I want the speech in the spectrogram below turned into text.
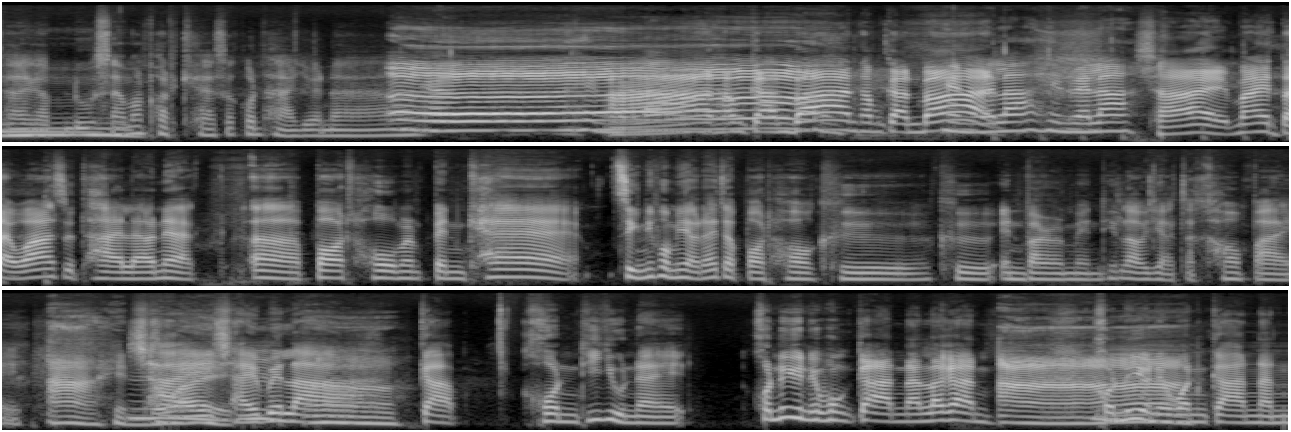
ใช่ครับดูแซมมอนพอดแคสต์ก็ค้นหาเยอะนะเอออ่าทำการบ้านทำการบ้าเห็นนไหมล่ะเห็นไหมล่ะใช่ไม่แต่ว่าสุดท้ายแล้วเนี่ยเอ่อปอโทมันเป็นแค่ สิ่งที่ผมอยากได้จากปอโทคือคือ environment ที่เราอยากจะเข้าไปอ่าเห็นด้ใช้วยใช้เวลาเออกับคนที่อยู่ใน คนที่อยู่ในวงการนั้นแล้วกันอ่าคนที่อยู่ในวงการนั้น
